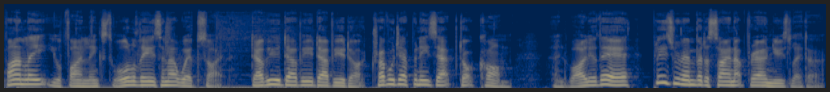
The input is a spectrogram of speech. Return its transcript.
Finally, you'll find links to all of these on our website, www.traveljapaneseapp.com. And while you're there, please remember to sign up for our newsletter.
